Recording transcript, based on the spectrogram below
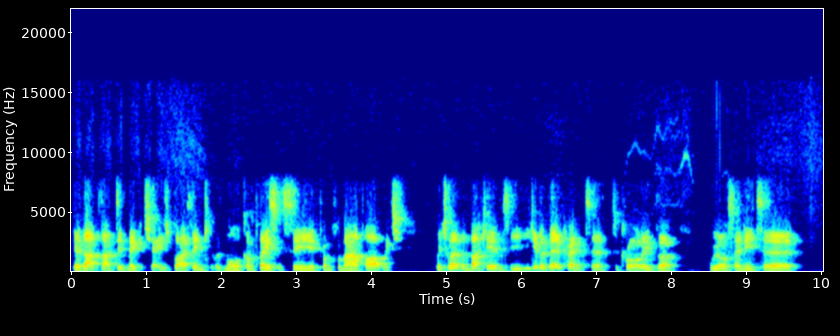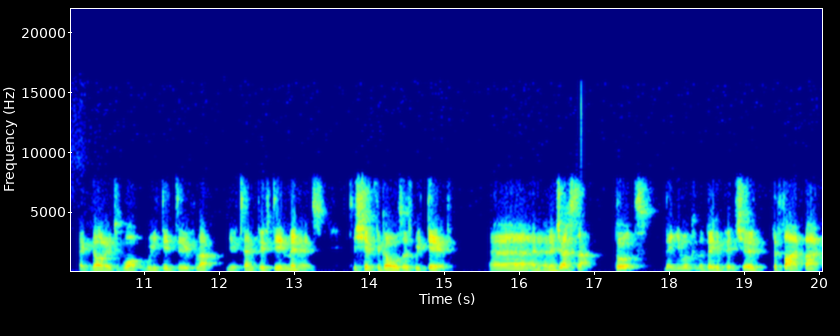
you know, that, that did make a change, but I think it was more complacency from, from our part, which which let them back in. So you, you give a bit of credit to, to Crawley, but we also need to acknowledge what we did do for that you know 10 15 minutes to shift the goals as we did uh, and, and address that. But then you look at the bigger picture the fight back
